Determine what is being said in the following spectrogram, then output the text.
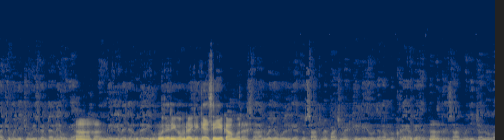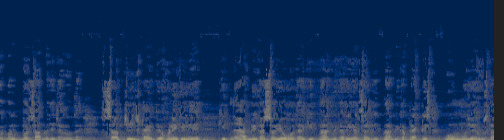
आके मुझे 24 घंटा नहीं हो गया। हाँ हाँ। तो मेरी नज़र उधर ही घूम उधर ही घूम रहा है कि कैसे ये काम हो रहा है। सात बजे बोल गया तो सात में पाँच मिनट के लिए उधर हम लोग खड़े हो गए। तो हाँ। सात बजे चालू होगा बरोबर सात बजे चालू होता है। सब चीज़ टाइम पे होने के लिए कितना आदमी का सहयोग होता है कितना आदमी का रिहर्सल कितना आदमी का प्रैक्टिस वो मुझे उसका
